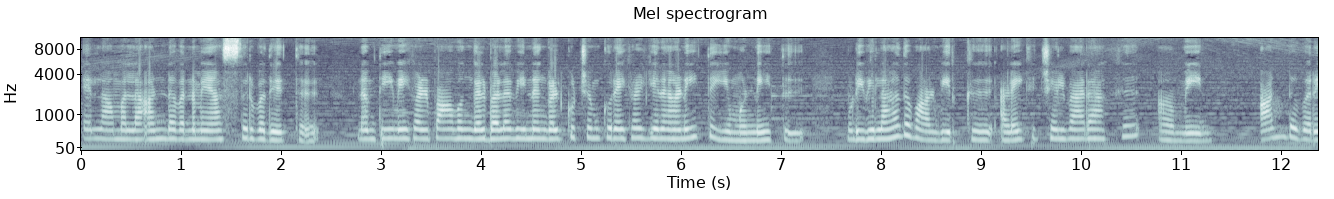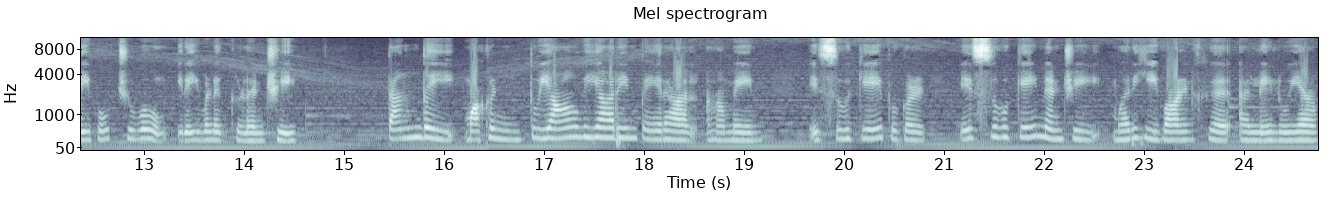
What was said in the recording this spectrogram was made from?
எல்லாம் அல்ல ஆண்டவர் நம்மை ஆசிர்வதித்து நம் தீமைகள் பாவங்கள் பலவீனங்கள் குற்றம் குறைகள் என அனைத்தையும் மன்னித்து முடிவில்லாத வாழ்விற்கு அழைத்துச் செல்வாராக. ஆமீன். ஆண்டவரை போற்றுவோம். இறைவனுக்கு நன்றி. தந்தை மகன் துயாவியாரின் பெயரால். ஆமேன். இசுவுக்கே புகழ். இயேசுவுக்கே நன்றி. மரியை வாழ்க. அல்லேலூயா.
